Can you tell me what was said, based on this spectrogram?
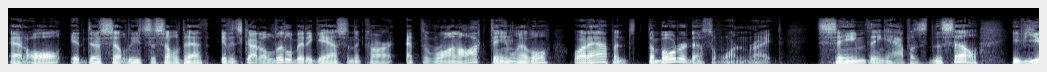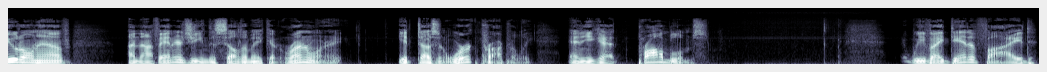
at all. It does leads to cell death. If it's got a little bit of gas in the car at the wrong octane level, what happens? The motor doesn't run right. Same thing happens in the cell. If you don't have enough energy in the cell to make it run right, it doesn't work properly, and you get problems. We've identified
